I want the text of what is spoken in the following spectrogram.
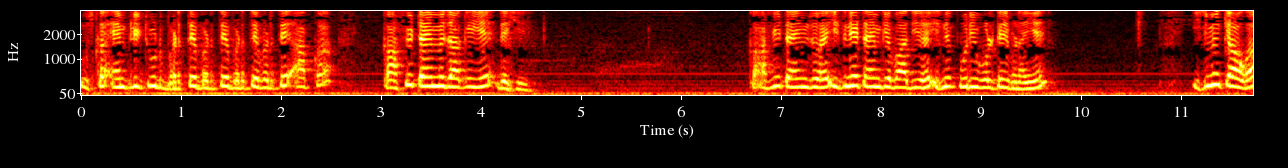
उसका एम्पलीट्यूड बढ़ते बढ़ते बढ़ते बढ़ते आपका काफ़ी टाइम में जाके ये देखिए। काफ़ी टाइम जो है, इतने टाइम के बाद ये है, इसने पूरी वोल्टेज बनाई है। इसमें क्या होगा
